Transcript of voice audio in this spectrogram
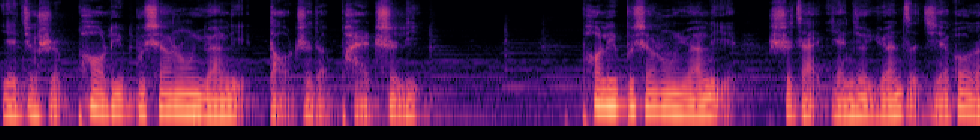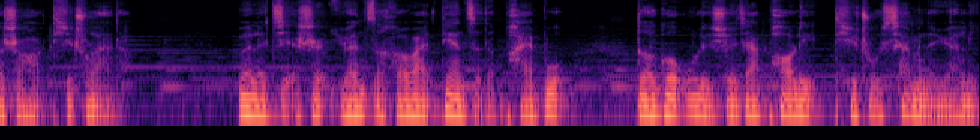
也就是泡利不相容原理导致的排斥力。泡利不相容原理是在研究原子结构的时候提出来的。为了解释原子核外电子的排布，德国物理学家泡利提出下面的原理：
